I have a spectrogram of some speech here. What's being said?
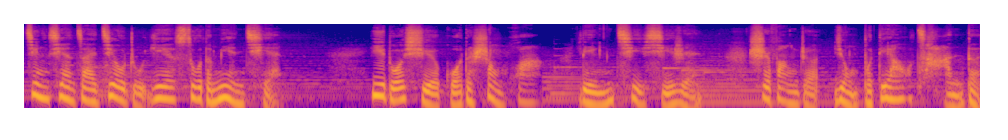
敬献在救主耶稣的面前。一朵雪国的圣花，灵气袭人，释放着永不凋残的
